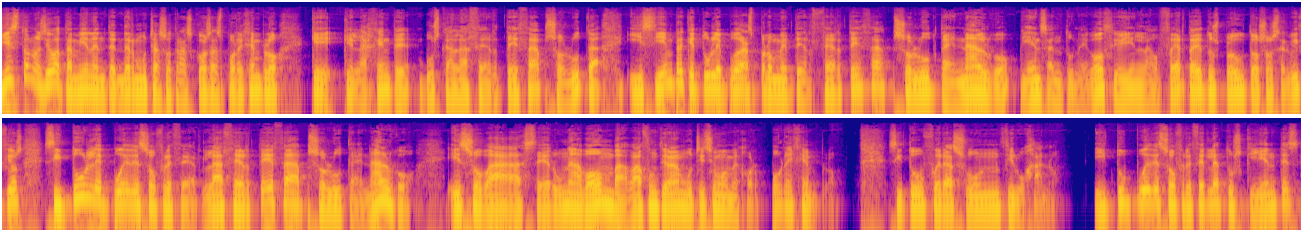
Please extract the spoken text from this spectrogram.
Y esto nos lleva también a entender muchas otras cosas. Por ejemplo, que, que, la gente busca la certeza absoluta. Y siempre que tú le puedas prometer certeza absoluta en algo, piensa en tu negocio y en la oferta de tus productos o servicios, si tú le puedes ofrecer la certeza absoluta en algo, eso va a ser una bomba, va a funcionar muchísimo mejor. Por ejemplo, si tú fueras un cirujano y tú puedes ofrecerle a tus clientes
